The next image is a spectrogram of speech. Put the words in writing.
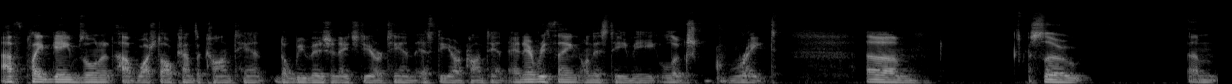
I've played games on it. I've watched all kinds of content, Dolby Vision, HDR10, SDR content, and everything on this TV looks great. Um, so, um,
